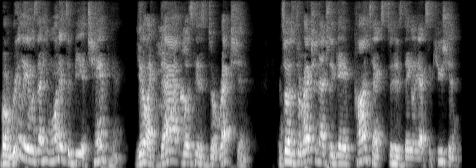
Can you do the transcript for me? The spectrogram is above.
But really, it was that he wanted to be a champion. You know, like that was his direction. And so his direction actually gave context to his daily execution.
